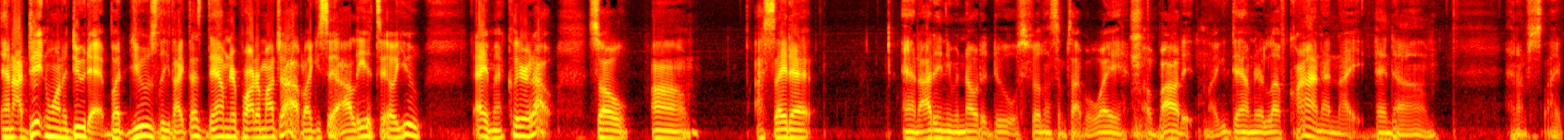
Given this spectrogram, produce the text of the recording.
And I didn't want to do that, but usually like that's damn near part of my job. Like you said, Ali tell you, hey man, clear it out. So um I say that and I didn't even know the dude was feeling some type of way about it. Like damn near left crying that night. And um and I'm just like,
